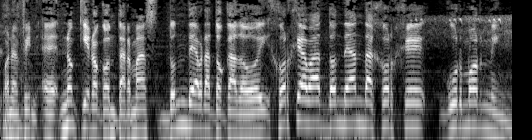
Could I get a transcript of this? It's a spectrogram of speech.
Bueno, en fin, eh, no quiero contar más. ¿Dónde habrá tocado hoy? Jorge Abad, ¿dónde anda Jorge? Good morning.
